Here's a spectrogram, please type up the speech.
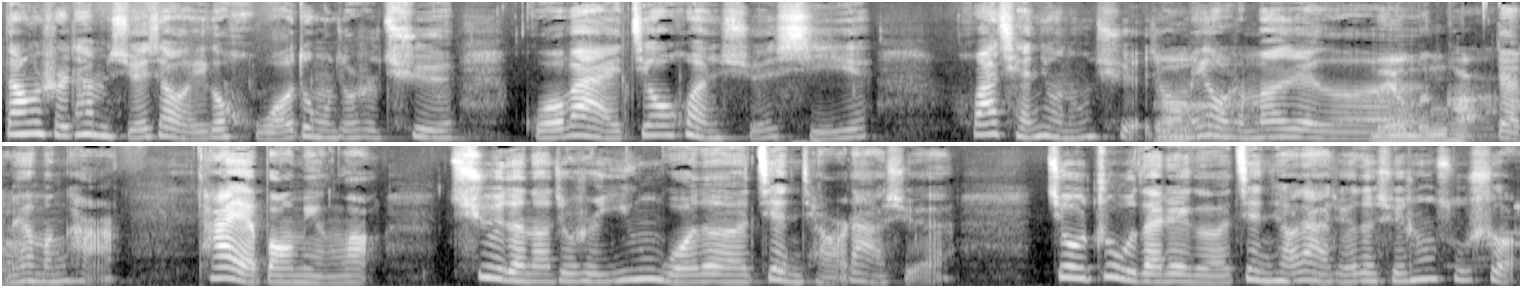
当时他们学校有一个活动，就是去国外交换学习，花钱就能去，就是没有什么这个没有门槛，对，没有门槛。他也报名了，去的呢就是英国的剑桥大学，就住在这个剑桥大学的学生宿舍，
